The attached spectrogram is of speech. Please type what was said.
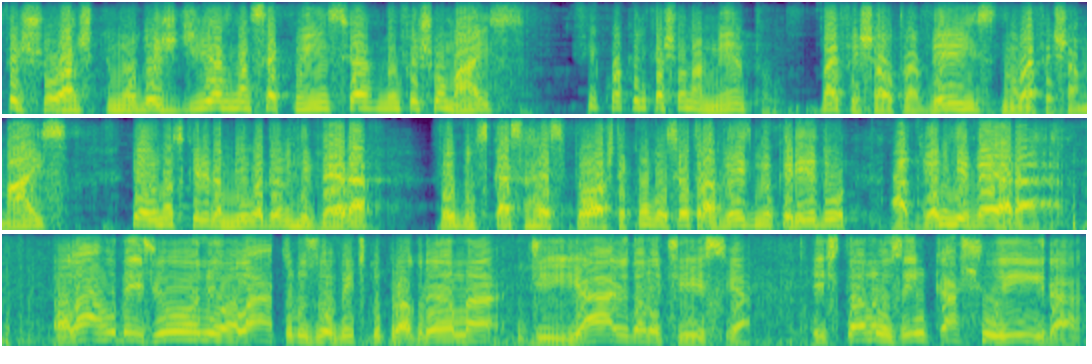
Fechou acho que um ou dois dias, na sequência não fechou mais. Ficou aquele questionamento: vai fechar outra vez? Não vai fechar mais? E aí o nosso querido amigo Adriano Rivera foi buscar essa resposta. É com você outra vez, meu querido Adriano Rivera. Olá, Rubem Júnior. Olá todos os ouvintes do programa Diário da Notícia. Estamos em Cachoeira.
